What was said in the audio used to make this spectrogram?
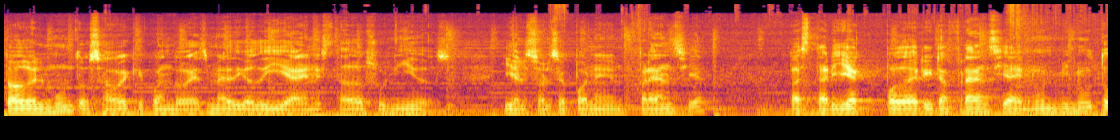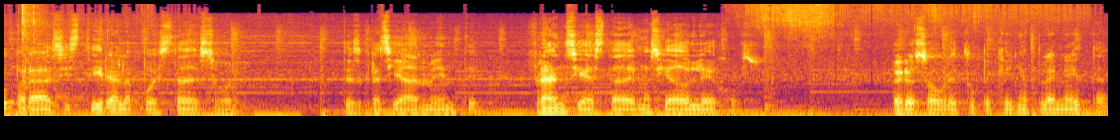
todo el mundo sabe que cuando es mediodía en Estados Unidos y el sol se pone en Francia, bastaría poder ir a Francia en un minuto para asistir a la puesta de sol. Desgraciadamente, Francia está demasiado lejos pero sobre tu pequeño planeta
